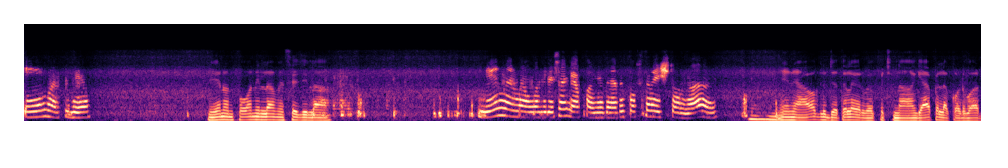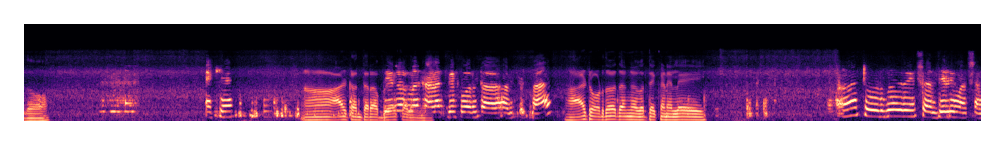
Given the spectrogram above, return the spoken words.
ಏನ್ ಮಾಡ್ತಿದ್ಯಾ ಏನೊಂದು ಫೋನ್ ಇಲ್ಲ ಮೆಸೇಜ್ ಇಲ್ಲ. ಏನ್ ನನ್ನ ಒಂದ್ ದಿವಸ ಗ್ಯಾಪ್ ಆಗಿದೆ ಅದಕ್ಕೋಸ್ಕರ ಇಷ್ಟೊಂದ? ನೀನು ಯಾವಾಗ್ಲೂ ಜೊತೆಲೇ ಇರಬೇಕು ಚಿನ್ನ ಗ್ಯಾಪ್ ಎಲ್ಲ ಕೊಡಬಾರ್ದು. ಯಾಕೆ? ಆರ್ಟ್ ಒಂಥರ ಬ್ರೇಕ್ ಬೇರೆಯವ್ರನ್ನ ಆದಂಗೆ. ಕಾಳಸ್ಬೇಕು ಅಂತ ಅನ್ಸುತ್ತಾ? ಆರ್ಟ್ ಹೊಡೆದೋದಂಗೆ ಆಗುತ್ತೆ ಕಣಲೇ. ಸರ್ಜರಿ ಮಾಡ್ಸೋಣ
